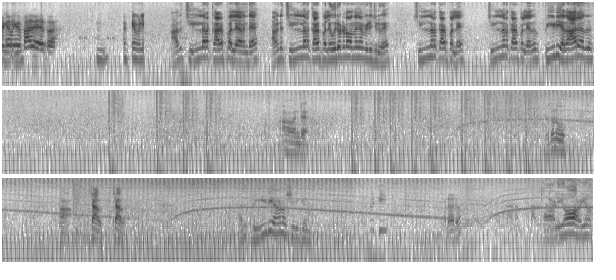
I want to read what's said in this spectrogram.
ഓക്കെ വിളി അത് ചില്ലറ കഴപ്പല്ലേ അവന്റെ? അവന്റെ ചില്ലറ കഴപ്പല്ലേ? ഒരു വട്ടം വന്നാൽ ഞാൻ വിളിച്ചിടുവേ. ചില്ലറ കഴപ്പല്ലേ? ചില്ലറ കഴപ്പല്ലേ? അത് പീടി അത് ആരാ അത്? അവന്റെ. എടുത്തോണ്ട് പോ. ആ ചാവ് ചാവ്. അത് പീടിയാണോ ശരിക്കും? Hello hello. അറിയോ അറിയോ?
